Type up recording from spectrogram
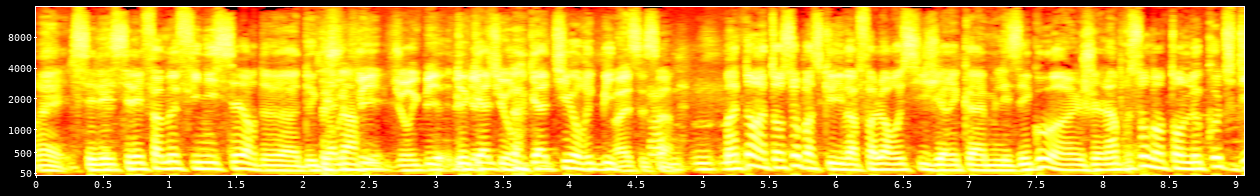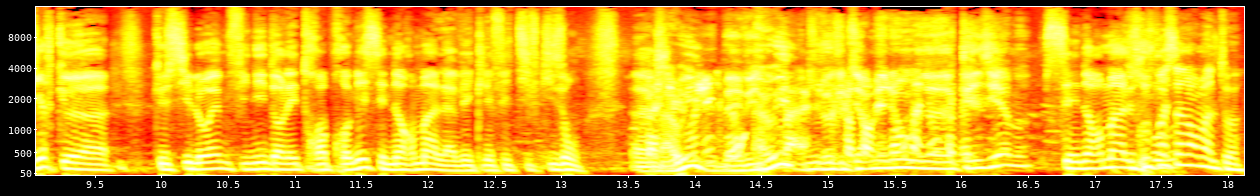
ouais, c'est les c'est les fameux finisseurs de de C'est ça. Galtier, Du rugby, de, du Gal- Galtier. au rugby. Ouais, c'est ça. M- Maintenant, attention parce qu'il va falloir aussi gérer quand même les égaux. hein. J'ai l'impression d'entendre le coach dire que euh, que si l'OM finit dans les trois premiers, c'est normal avec l'effectif qu'ils ont. Euh, Bah, bah c'est oui, logique, oui, Ah oui. Bah, tu veux que termine ça. 15e c'est normal. Tu trouves pas ça normal, toi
